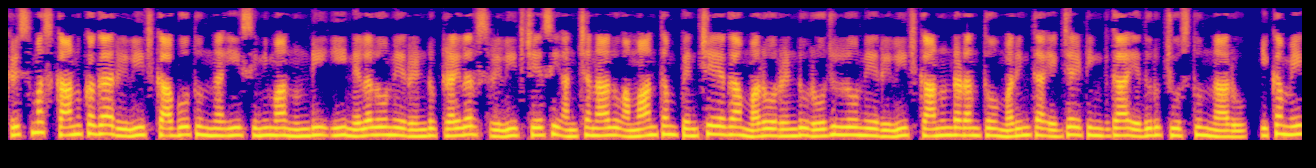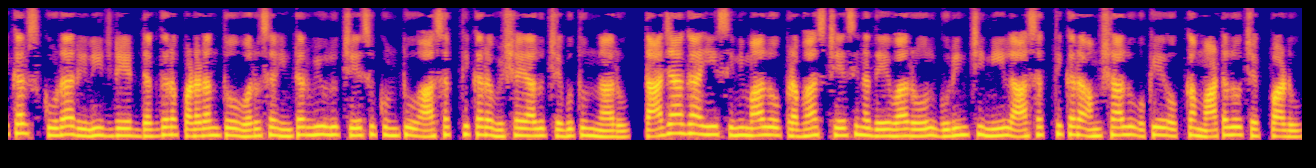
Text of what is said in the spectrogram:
క్రిస్మస్ కానుకగా రిలీజ్ కాబోతున్న ఈ సినిమా నుండి ఈ నెలలోనే రెండు ట్రైలర్స్ రిలీజ్ చేసి అంచనాలు అమాంతం పెంచేయగా మరో రెండు రోజుల్లోనే రిలీజ్ కానుండడంతో మరింత ఎగ్జైటింగ్గా ఎదురు చూస్తున్నారు ఇక మేకర్స్ కూడా రిలీజ్ డేట్ దగ్గర పడడంతో వరుస ఇంటర్వ్యూలు చేసుకుంటూ ఆసక్తికర విషయాలు చెబుతున్నారు. తాజాగా ఈ సినిమాలో ప్రభాస్ చేసిన దేవా రోల్ గురించి నీల్ ఆసక్తికర అంశాలు ఒకే ఒక్క మాటలో చెప్పాడు.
